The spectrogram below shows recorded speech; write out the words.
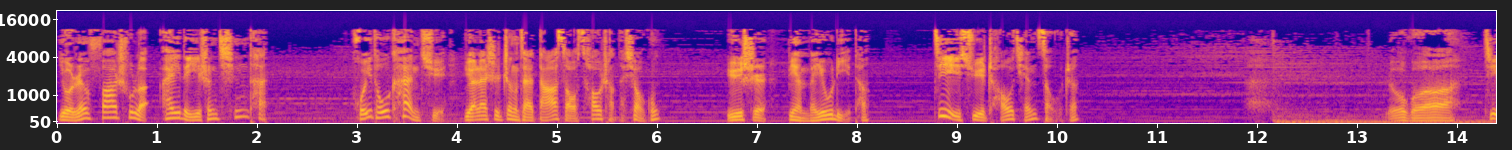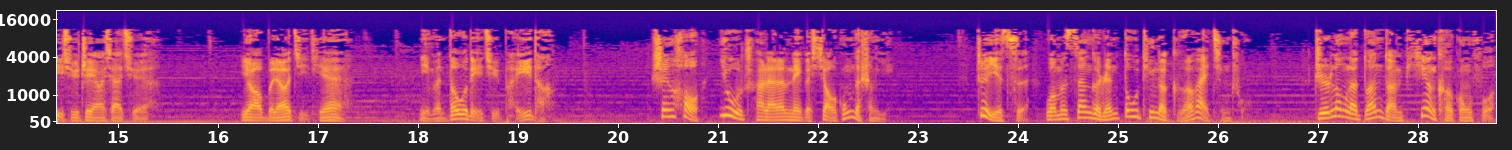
有人发出了“哎”的一声轻叹，回头看去，原来是正在打扫操场的校工，于是便没有理他。继续朝前走着。如果继续这样下去，要不了几天，你们都得去陪他。身后又传来了那个校工的声音。这一次，我们三个人都听得格外清楚。只愣了短短片刻功夫，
